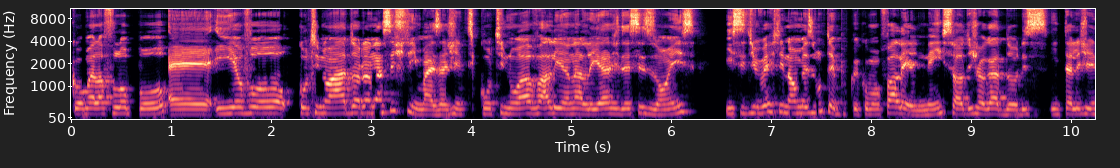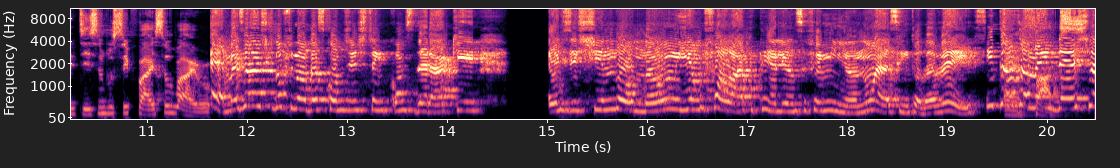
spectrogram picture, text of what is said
como ela flopou. É, e eu vou continuar adorando assistir, mas a gente continua avaliando ali as decisões e se divertindo ao mesmo tempo, porque como eu falei, nem só de jogadores inteligentíssimos se faz survival. É, mas eu acho que no final das contas a gente tem que considerar que existindo ou não, iam falar que tem aliança feminina. Não é assim toda vez. Então é, também deixa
